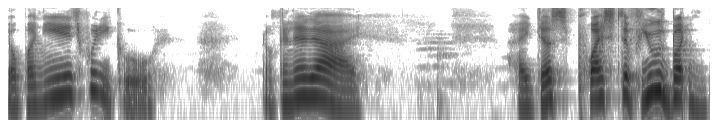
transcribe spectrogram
Lopunny is pretty cool. Not gonna lie. I just pressed the fuse button.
